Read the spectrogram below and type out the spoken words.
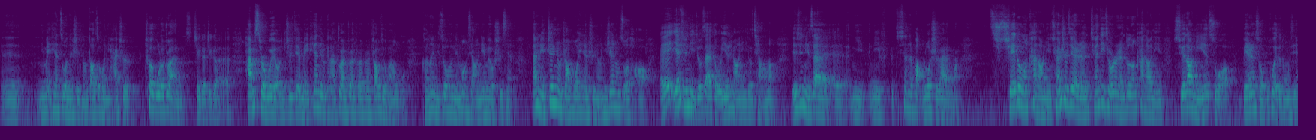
嗯，你每天做那事情，到最后你还是车轱辘转，这个这个 hamster wheel，你直接每天就是跟那转转转转，朝九晚五，可能你最后你的梦想你也没有实现。但是你真正着魔一件事情，你真能做得好，哎，也许你就在抖音上你就强了，也许你在呃，你你现在网络时代了嘛，谁都能看到你，全世界人，全地球的人都能看到你，学到你所别人所不会的东西。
